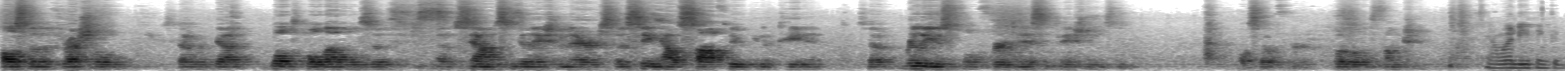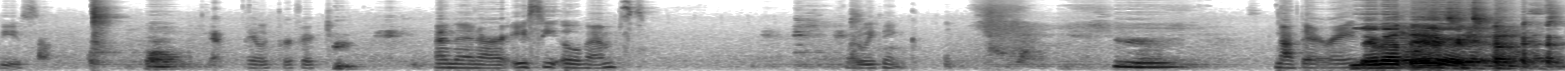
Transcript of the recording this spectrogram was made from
also the threshold. So we've got multiple levels of, of sound simulation there, so seeing how softly we can obtain it. So really useful for patients and also for total function. And what do you think of these? Normal. Yeah, they look perfect. And then our AC oVEMPs. What do we think? Not there, right? They're not there. yeah, no, that's-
